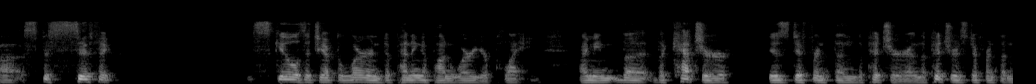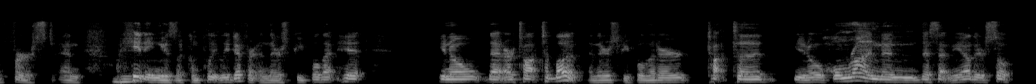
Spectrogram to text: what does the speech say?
uh, specific skills that you have to learn depending upon where you're playing. I mean, the the catcher is different than the pitcher, and the pitcher is different than first, and mm-hmm. hitting is a completely different. And there's people that hit, you know, that are taught to bunt, and there's people that are taught to, you know, home run and this, that, and the other. So,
